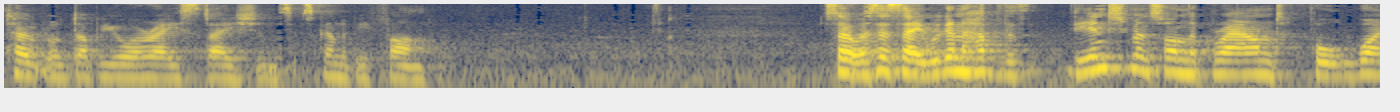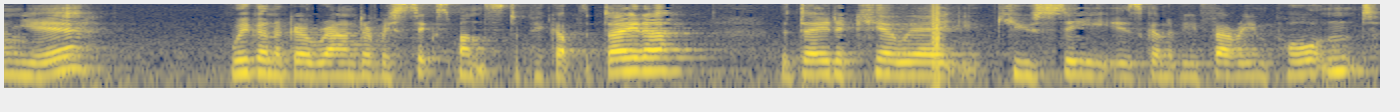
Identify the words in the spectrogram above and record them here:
total WA Array stations. It's going to be fun. So as I say, we're going to have the, the instruments on the ground for one year. We're going to go around every six months to pick up the data. The data QA, QC is going to be very important.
